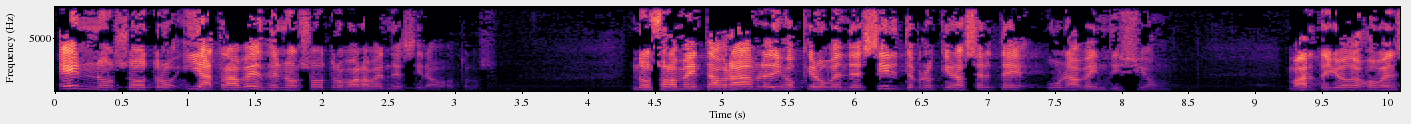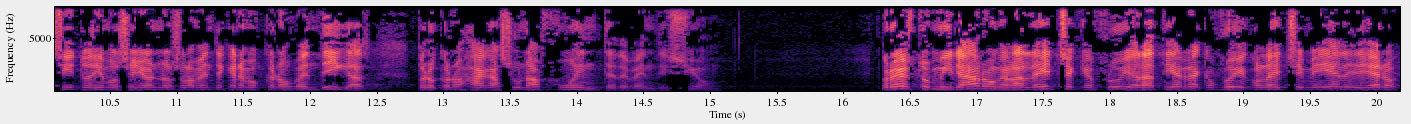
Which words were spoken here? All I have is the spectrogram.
en nosotros y a través de nosotros para bendecir a otros. No solamente Abraham le dijo, quiero bendecirte, pero quiero hacerte una bendición. Marta y yo de jovencito dijimos, Señor, no solamente queremos que nos bendigas, pero que nos hagas una fuente de bendición. Pero estos miraron a la leche que fluye, a la tierra que fluye con leche y miel y dijeron,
